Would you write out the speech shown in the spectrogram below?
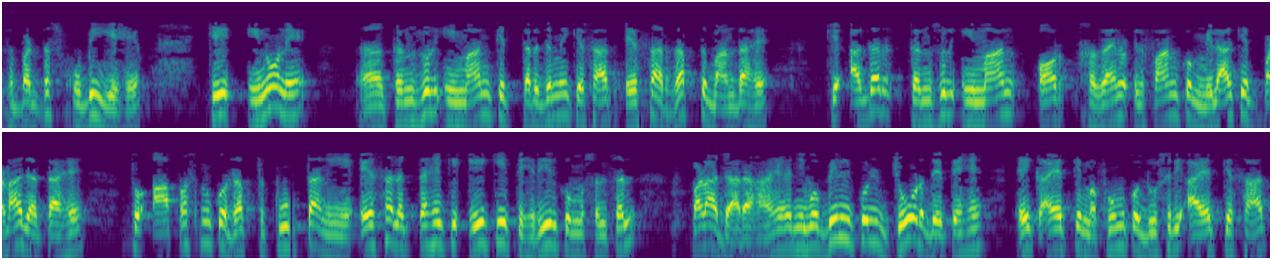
زبردست خوبی یہ ہے کہ انہوں نے کنز ایمان کے ترجمے کے ساتھ ایسا ربط باندھا ہے کہ اگر کنز ایمان اور خزائن العرفان کو ملا کے پڑھا جاتا ہے تو آپس میں کوئی ربط ٹوٹتا نہیں ہے۔ ایسا لگتا ہے کہ ایک ہی تحریر کو مسلسل پڑھا جا رہا ہے یعنی وہ بالکل جوڑ دیتے ہیں ایک آیت کے مفہوم کو دوسری آیت کے ساتھ،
